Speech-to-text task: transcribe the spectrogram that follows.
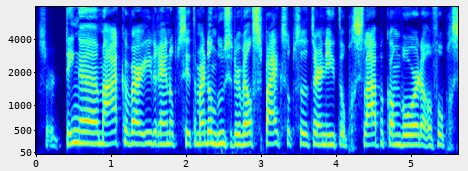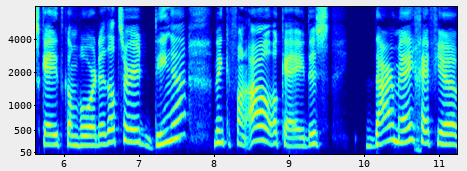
soort dingen maken waar iedereen op zit. Maar dan doen ze er wel spikes op, zodat er niet op geslapen kan worden of op geskate kan worden. Dat soort dingen. Dan denk je van, oh oké, dus daarmee geef je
